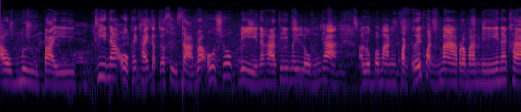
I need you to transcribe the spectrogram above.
เอามือไปที่หน้าอกคล้ายๆ กับจะสื่อสารว่าโอ้โชคดีนะคะ ที่ไม่ล้มค่ะอารมณ์ประมาณขวัญเอ้ยขวัญมาประมาณนี้นะคะ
